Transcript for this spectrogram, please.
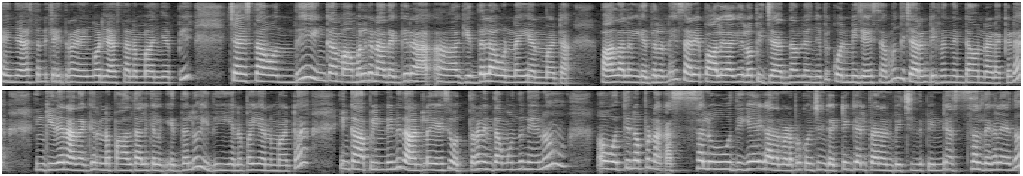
నేను చేస్తుంటే చైత్ర నేను కూడా చేస్తానమ్మా అని చెప్పి చేస్తూ ఉంది. ఇంకా మామూలుగా నా దగ్గర గిద్దలా ఉన్నాయి అనమాట పాలదాలని గిద్దలు ఉన్నాయి. సరే పాలు కాగే లోపు ఇది చేద్దాంలే అని చెప్పి కొన్ని చేసాము. ఇంక చరణ్ టిఫిన్ తింటా ఉన్నాడు అక్కడ. ఇంక ఇదే నా దగ్గర ఉన్న పాల తాలికల గిద్దలు. ఇది ఎనపై అనమాట ఇంకా ఆ పిండిని దాంట్లో వేసి వస్తున్నాను ఇంతకుముందు నేను వచ్చినప్పుడు నాకు అస్సలు దిగే కాదనమాట. అప్పుడు కొంచెం గట్టిగా కలిపాను అనిపించింది పిండి అస్సలు దిగలేదు.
